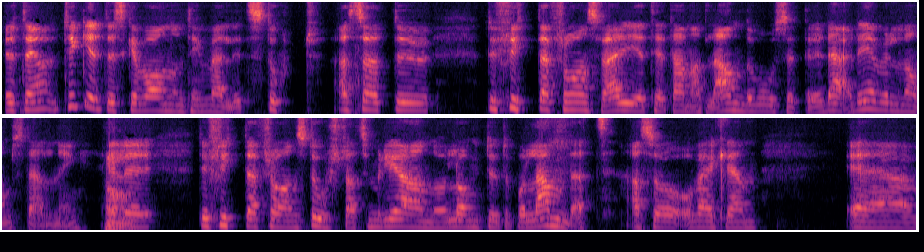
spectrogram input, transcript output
Utan jag tycker att det ska vara någonting väldigt stort. Alltså att du, du flyttar från Sverige till ett annat land och bosätter dig där. Det är väl en omställning. Ja. Eller du flyttar från storstadsmiljön och långt ute på landet. Alltså och verkligen eh,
